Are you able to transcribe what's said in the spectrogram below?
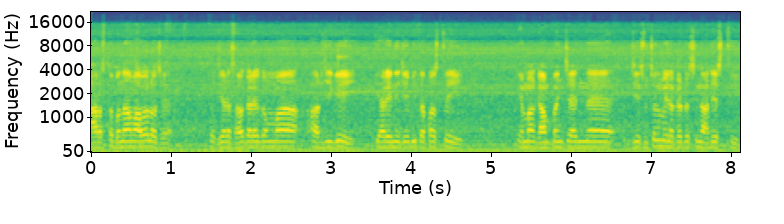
આ રસ્તો બનાવવામાં આવેલો છે તો જ્યારે સહ કાર્યક્રમમાં અરજી ગઈ ત્યારે એની જે બી તપાસ થઈ એમાં ગ્રામ પંચાયતને જે સૂચન મળેલા કલેક્ટરશ્રીના આદેશથી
